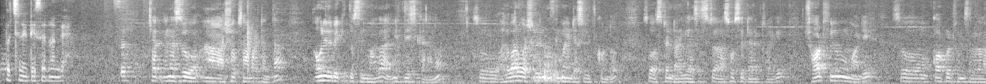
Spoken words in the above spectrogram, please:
ಆಪರ್ಚುನಿಟಿ ಸರ್ ನನಗೆ ಸರ್ ಸರ್ ನನ್ನ ಹೆಸರು ಅಶೋಕ್ ಸಾಮ್ರಾಟ್ ಅಂತ. ಅವನಿರಬೇಕಿತ್ತು ಸಿನಿಮಾದ ನಿರ್ದೇಶಕ ನಾನು. ಸೊ ಹಲವಾರು ವರ್ಷಗಳಿಂದ ಸಿನಿಮಾ ಇಂಡಸ್ಟ್ರಿ ಇದ್ಕೊಂಡು ಸೊ ಅಸಿಸ್ಟೆಂಟ್ ಆಗಿ ಅಸಿಸ್ಟ್ ಅಸೋಸಿಯೇಟ್ ಡೈರೆಕ್ಟರ್ ಆಗಿ ಶಾರ್ಟ್ ಫಿಲ್ಮು ಮಾಡಿ ಸೊ ಕಾರ್ಪೊರೇಟ್ ಫಿಲ್ಮ್ಸ್ ಎಲ್ಲ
